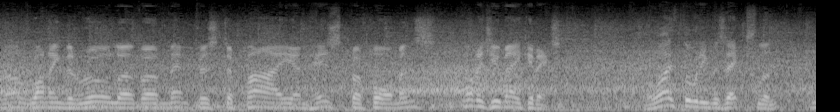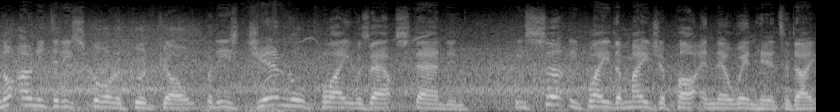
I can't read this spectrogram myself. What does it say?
Well, running the rule over Memphis Depay and his performance. What did you make of it? Well, I thought he was excellent. Not only did he score a good goal, but his general play was outstanding. He certainly played a major part in their win here today.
